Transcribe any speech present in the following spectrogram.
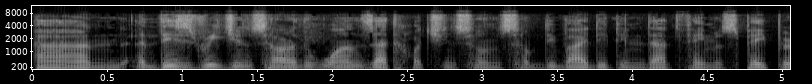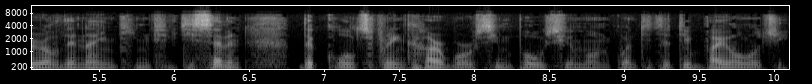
And these regions are the ones that Hutchinson subdivided in that famous paper of the 1957, the Cold Spring Harbor Symposium on Quantitative Biology.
